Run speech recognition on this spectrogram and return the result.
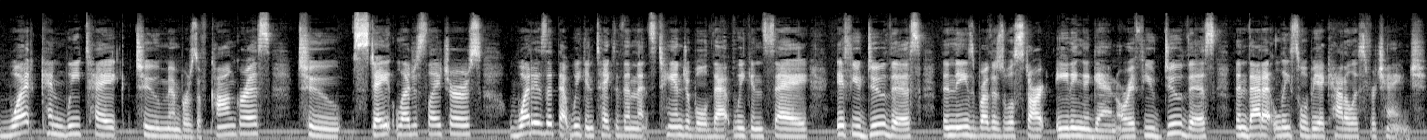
what can we take to members of Congress, to state legislatures? What is it that we can take to them that's tangible that we can say, if you do this, then these brothers will start eating again? Or if you do this, then that at least will be a catalyst for change?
